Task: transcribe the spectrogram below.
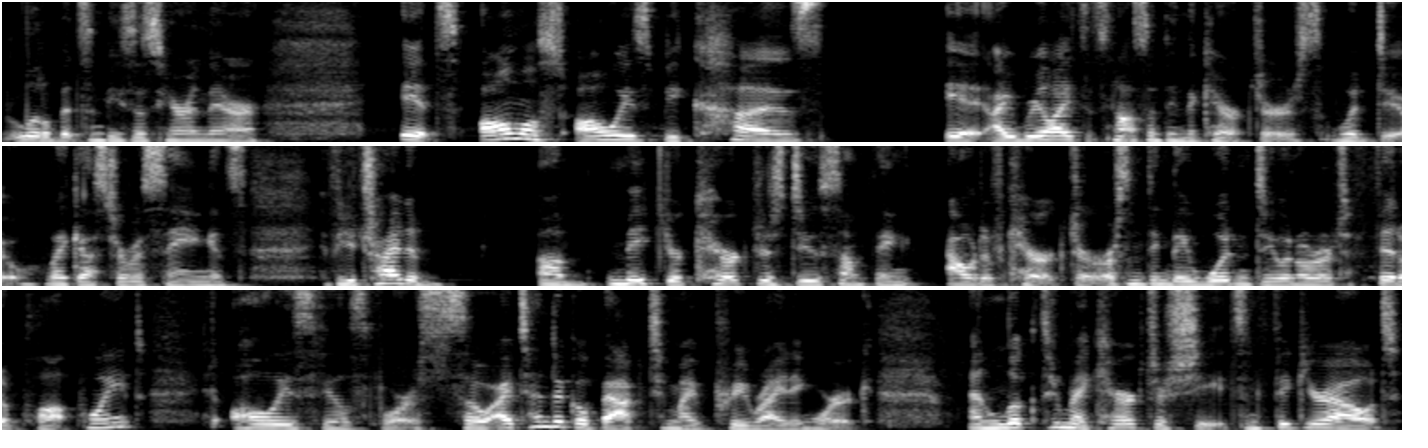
little bits and pieces here and there, it's almost always because it, I realize it's not something the characters would do. Like Esther was saying, it's if you try to um, make your characters do something out of character or something they wouldn't do in order to fit a plot point, it always feels forced. So I tend to go back to my pre writing work and look through my character sheets and figure out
